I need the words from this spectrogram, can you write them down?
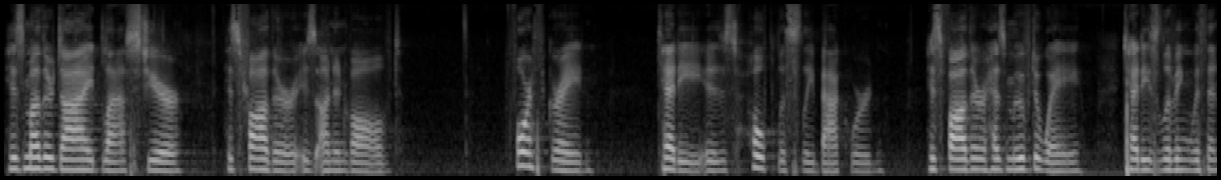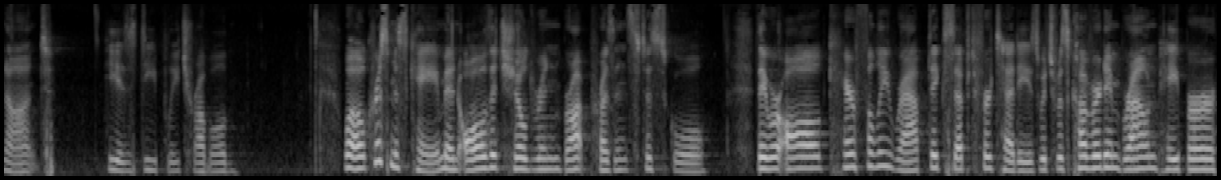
His mother died last year. His father is uninvolved. Fourth grade, Teddy is hopelessly backward. His father has moved away. Teddy's living with an aunt. He is deeply troubled. Well, Christmas came, and all the children brought presents to school. They were all carefully wrapped except for Teddy's, which was covered in brown paper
